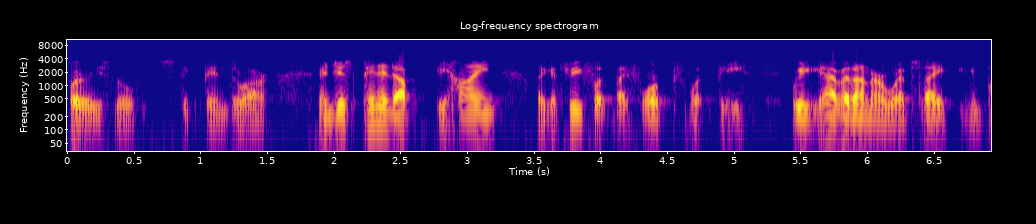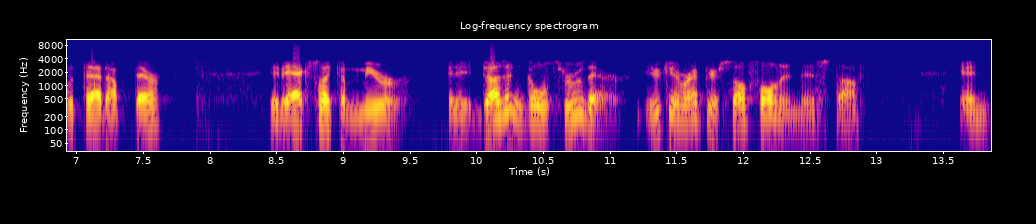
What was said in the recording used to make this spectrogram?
where these little stick pins are, and just pin it up behind like a three foot by four foot piece. We have it on our website. You can put that up there. It acts like a mirror, and it doesn't go through there. You can wrap your cell phone in this stuff, and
